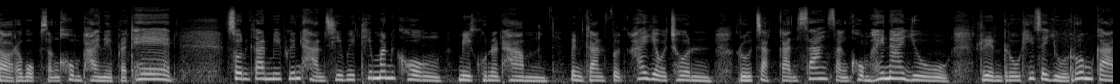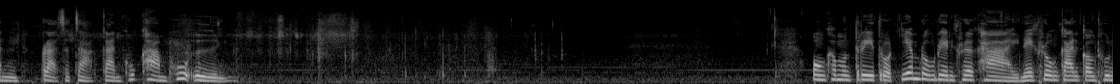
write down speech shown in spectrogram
ต่อระบบสังคมภายในประเทศ ส่วนการมีพื้นฐานชีวิตที่มั่นคง มีคุณธรรม เป็นการฝึกให้เยาวชน รู้จักการสร้างสังคมให้น่าอยู่ เรียนรู้ที่จะอยู่ร่วมกัน ปราศจากการคุกคามผู้อื่นองคมนตรีตรวจเยี่ยมโรงเรียนเครือข่าย ในโครงการกองทุน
